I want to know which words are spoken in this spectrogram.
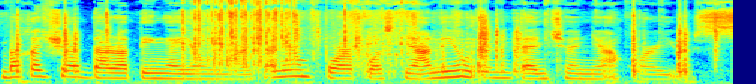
Bakit siya darating ngayong March? Ano yung purpose niya? Ano yung intention niya, Aquarius?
